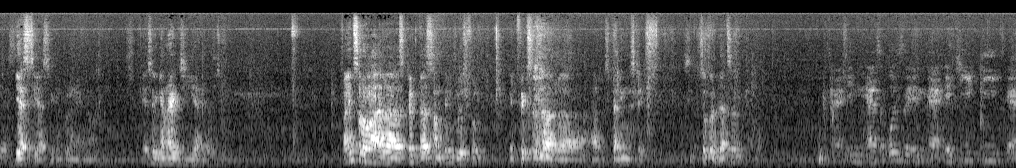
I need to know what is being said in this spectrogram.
Yes. Yes, yes, you can put in any order. Okay, so you can write GI also. Fine, so our uh, script does something useful. It fixes our, uh, our spelling mistakes. So good, that's it. Uh, suppose in uh, HET, uh,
